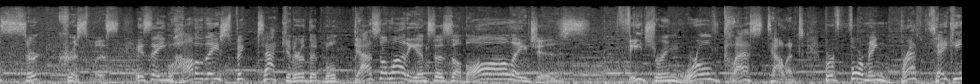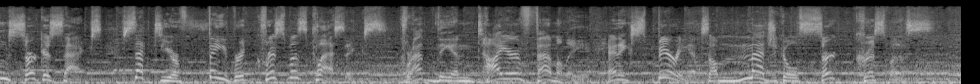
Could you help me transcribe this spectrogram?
Cirque Christmas is a holiday spectacular that will dazzle audiences of all ages. Featuring world class talent performing breathtaking circus acts set to your favorite Christmas classics. Grab the entire family and experience a magical Cirque Christmas.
